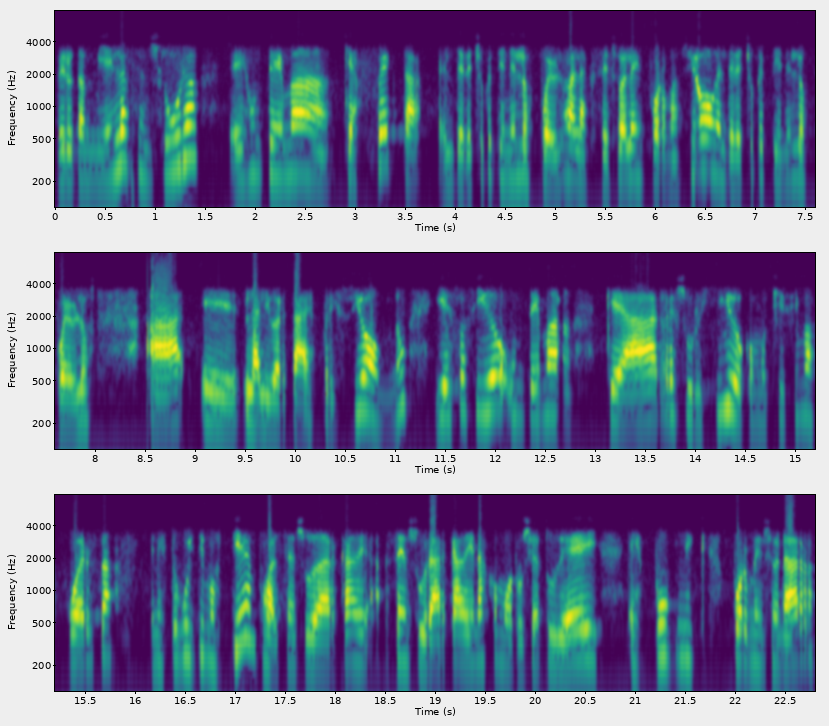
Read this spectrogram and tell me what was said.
pero también la censura es un tema que afecta el derecho que tienen los pueblos al acceso a la información, el derecho que tienen los pueblos a eh, la libertad de expresión, ¿no? Y eso ha sido un tema que ha resurgido con muchísima fuerza en estos últimos tiempos al censurar, censurar cadenas como Rusia Today, Sputnik, por mencionar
